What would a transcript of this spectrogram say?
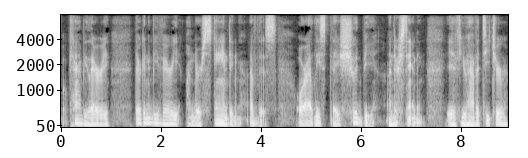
vocabulary. They're going to be very understanding of this, or at least they should be understanding. If you have a teacher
